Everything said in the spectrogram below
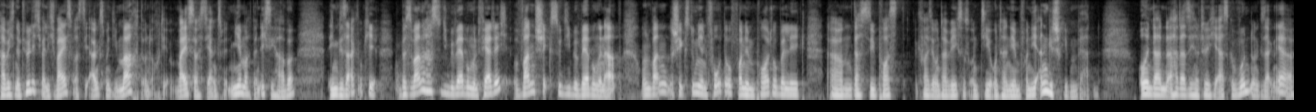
habe ich natürlich, weil ich weiß, was die Angst mit ihm macht und auch die, weiß, was die Angst mit mir macht, wenn ich sie habe, ihm gesagt, okay, bis wann hast du die Bewerbungen fertig? Wann schickst du die Bewerbungen ab? Und wann schickst du mir ein Foto von dem Portobeleg, ähm, dass die Post quasi unterwegs ist und die Unternehmen von dir angeschrieben werden? Und dann hat er sich natürlich erst gewundert und gesagt, ja,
